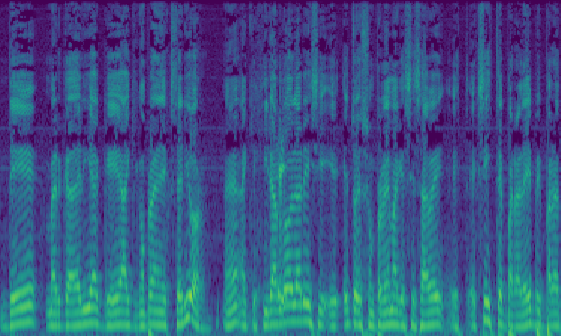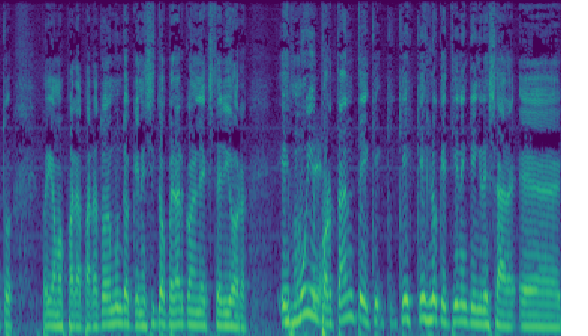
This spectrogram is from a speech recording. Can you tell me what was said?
de mercadería que hay que comprar en el exterior. ¿eh? Hay que girar dólares y esto es un problema que se sabe existe para la EPE y para, todo digamos, para, para todo el mundo que necesita operar con el exterior. Es muy importante, ¿qué, qué, qué, es lo que tienen que ingresar? Eh,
